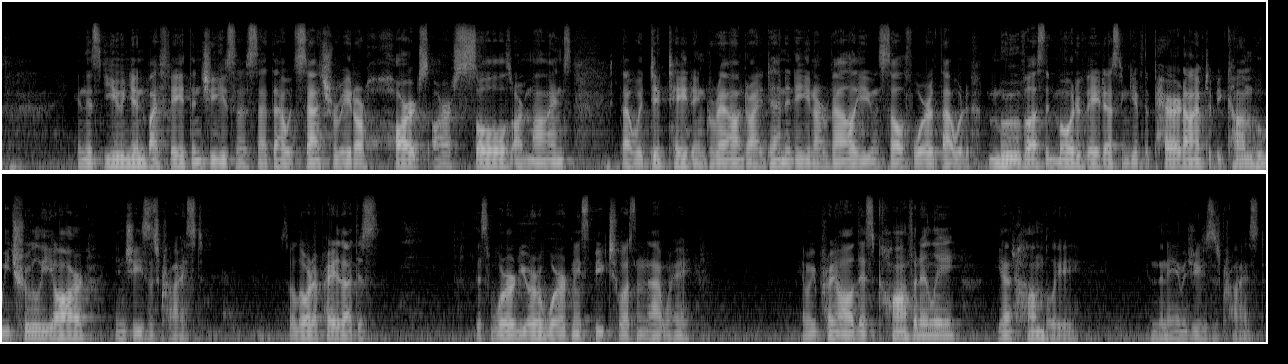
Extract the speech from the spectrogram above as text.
in this union by faith in Jesus, that that would saturate our hearts, our souls, our minds that would dictate and ground our identity and our value and self worth, that would move us and motivate us and give the paradigm to become who we truly are in Jesus Christ. So, Lord, I pray that this, this word, your word, may speak to us in that way. And we pray all this confidently, yet humbly, in the name of Jesus Christ.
